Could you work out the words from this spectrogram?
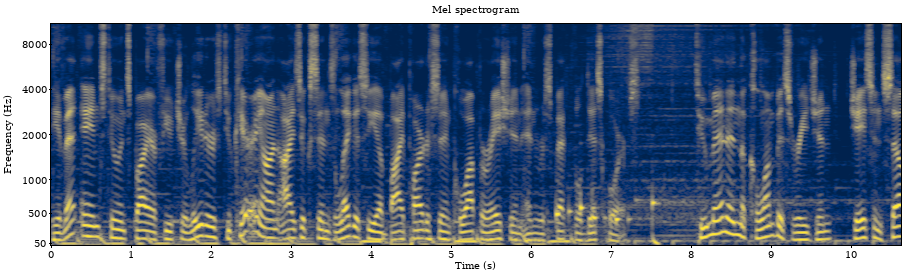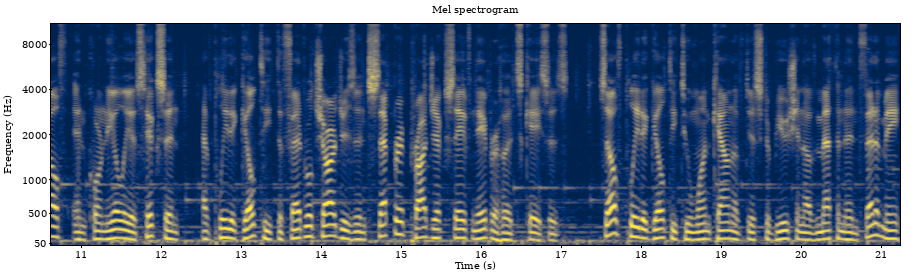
The event aims to inspire future leaders to carry on Isakson's legacy of bipartisan cooperation and respectful discourse. Two men in the Columbus region, Jason Self and Cornelius Hickson, have pleaded guilty to federal charges in separate Project Safe Neighborhoods cases. Self pleaded guilty to one count of distribution of methamphetamine,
